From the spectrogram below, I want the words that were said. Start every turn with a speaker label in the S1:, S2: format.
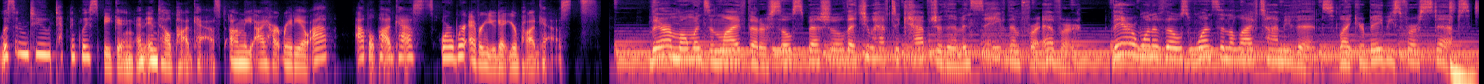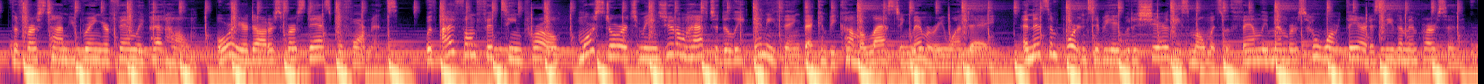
S1: Listen to Technically Speaking, an Intel podcast on the iHeartRadio app, Apple Podcasts, or wherever you get your podcasts.
S2: There are moments in life that are so special that you have to capture them and save them forever. They are one of those once in a lifetime events, like your baby's first steps, the first time you bring your family pet home, or your daughter's first dance performance. With iPhone 15 Pro, more storage means you don't have to delete anything that can become a lasting memory one day. And it's important to be able to share these moments with family members who weren't there to see them in person.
